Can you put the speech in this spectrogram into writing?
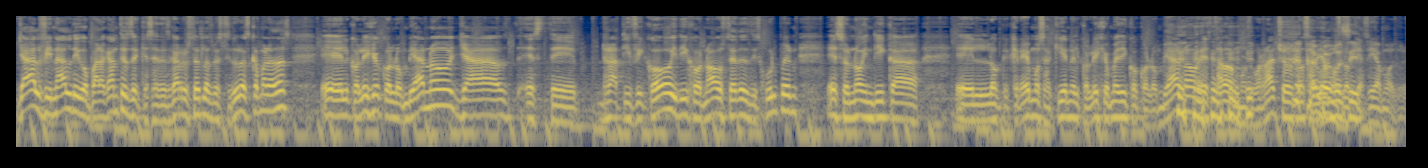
Ya al final, digo, para que antes de que se desgarre usted las vestiduras, camaradas, el colegio colombiano ya este ratificó y dijo, no, ustedes disculpen, eso no indica eh, lo que creemos aquí en el colegio médico colombiano, estábamos borrachos, no sabíamos lo sí. que hacíamos. güey.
